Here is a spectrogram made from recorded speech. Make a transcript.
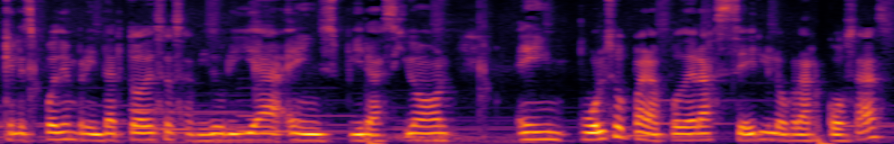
que les pueden brindar toda esa sabiduría e inspiración e impulso para poder hacer y lograr cosas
